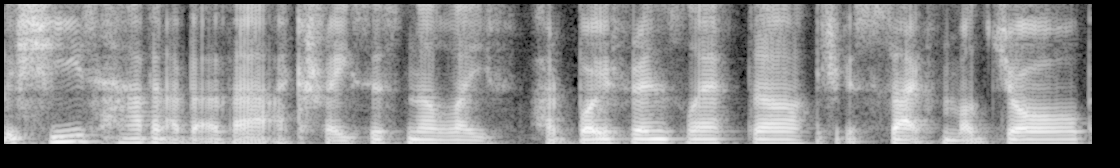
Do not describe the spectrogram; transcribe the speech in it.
but she's having a bit of a, a, crisis in her life. Her boyfriend's left her, she gets sacked from her job,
